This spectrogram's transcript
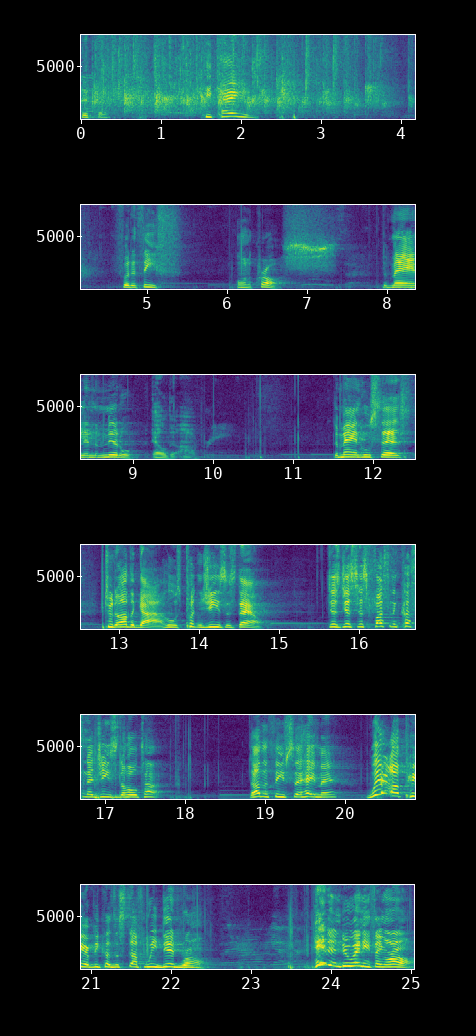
he came for the thief on the cross, the man in the middle, Elder Aubrey. The man who says to the other guy who's putting Jesus down, just, just, just fussing and cussing at Jesus the whole time. The other thief said, Hey, man, we're up here because of stuff we did wrong. He didn't do anything wrong.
